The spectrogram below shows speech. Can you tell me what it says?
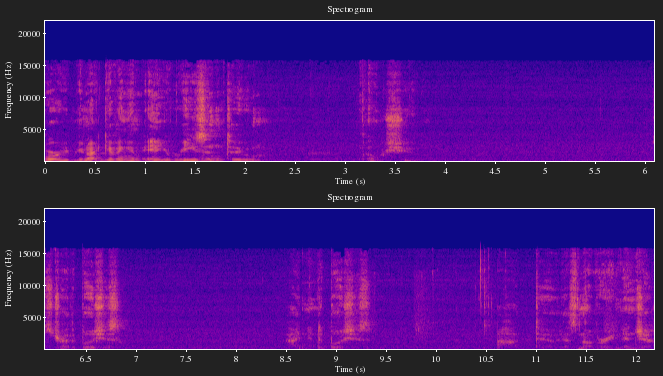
Or you're not giving him any reason to... Oh, shoot. Let's try the bushes. Hiding in the bushes. Ah, oh, dude, that's not very ninja.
